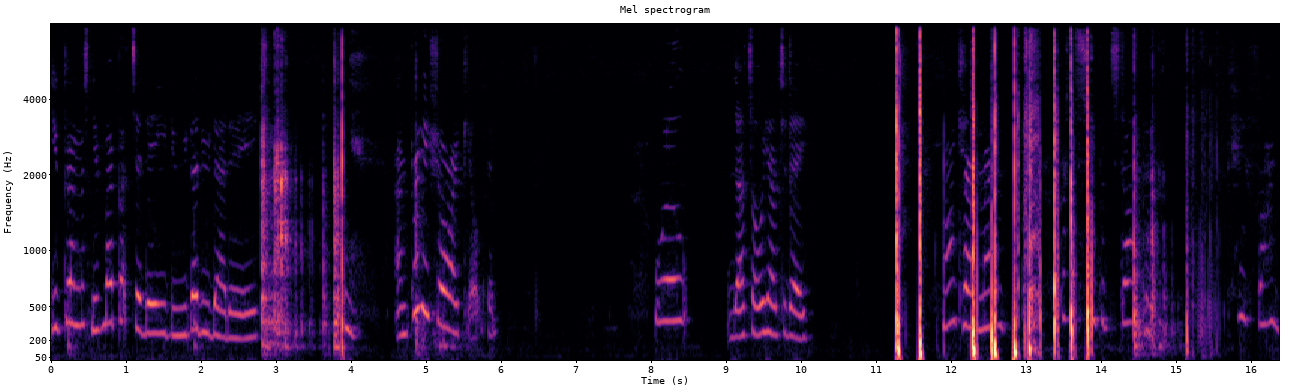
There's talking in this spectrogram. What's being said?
You gonna sniff my butt today, do da do da day. I'm pretty sure I killed him. That's all we have today. I don't care, man. Press the stupid stop. Okay, fine.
